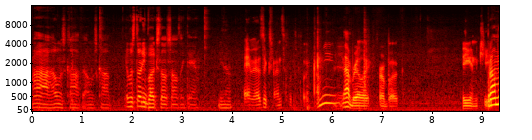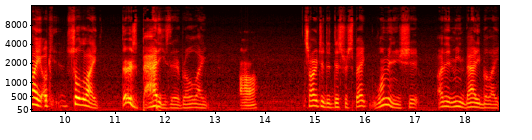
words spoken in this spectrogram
Ah, I almost copped, I almost copped. It was 30 bucks, though, so I was like, damn. You know. Hey man, that's expensive. What the fuck? I mean, Yeah. not really for a book. Are you gonna keep? But I'm like, okay, so like, there's baddies there, bro. Like, Uh huh. sorry to the disrespect, women and shit. I didn't mean baddie, but like,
